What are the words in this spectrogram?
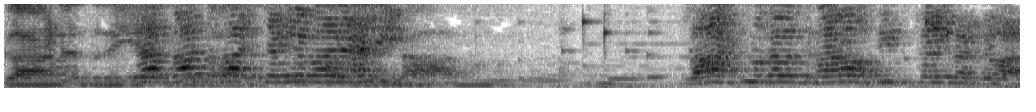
गाने तो नहीं लास्ट में गलत गा रहा हूँ सीट सही कर दो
